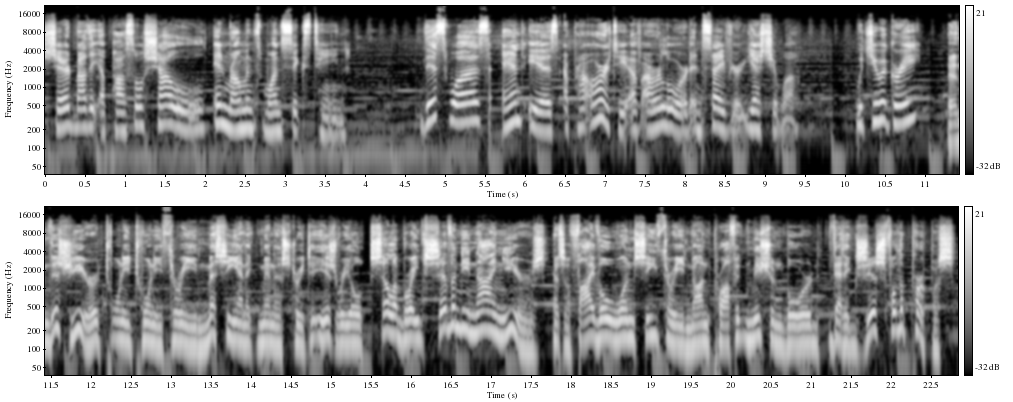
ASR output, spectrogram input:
shared by the Apostle Shaul in Romans 1 16. This was and is a priority of our Lord and Savior, Yeshua. Would you agree? And this year, 2023, Messianic Ministry to Israel celebrates 79 years as a 501c3 nonprofit mission board that exists for the purpose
